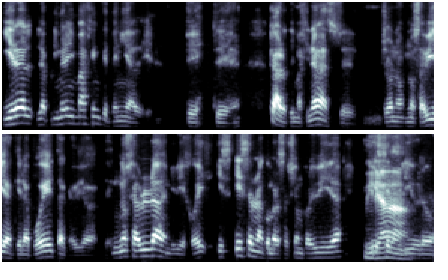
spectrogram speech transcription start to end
y era la primera imagen que tenía de él. Este, claro, te imaginas, eh, yo no, no, sabía que era poeta, que había, no se hablaba de mi viejo, es, esa era una conversación prohibida, y ese, era un libro,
